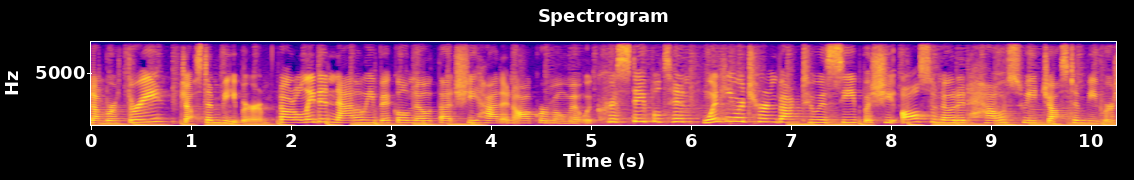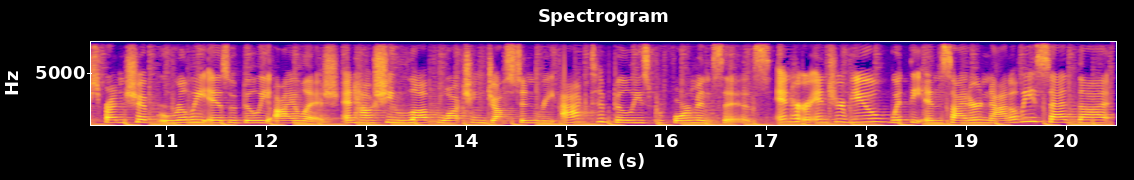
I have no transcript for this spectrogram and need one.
Number 3. Justin Bieber. Not only did Natalie Bickle note that she had an awkward moment with Chris Stapleton when he returned back to his seat, but she also noted how sweet Justin Bieber's friendship really is with Billie Eilish and how she loved watching Justin react to Billie's performances. In her interview with The Insider, Natalie said that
